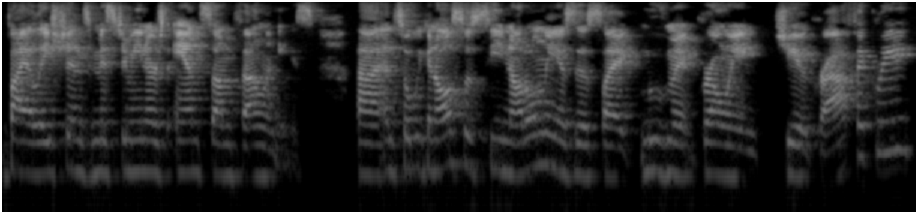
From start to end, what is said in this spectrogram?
violations, misdemeanors, and some felonies. Uh, and so we can also see not only is this like movement growing geographically,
